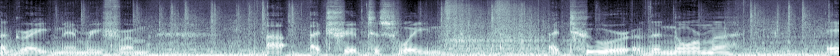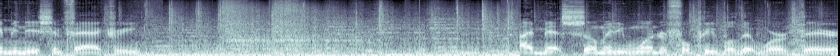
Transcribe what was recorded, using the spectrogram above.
a great memory from a, a trip to Sweden, a tour of the Norma ammunition factory. I met so many wonderful people that worked there.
